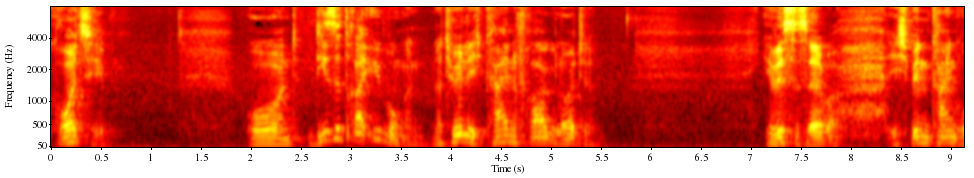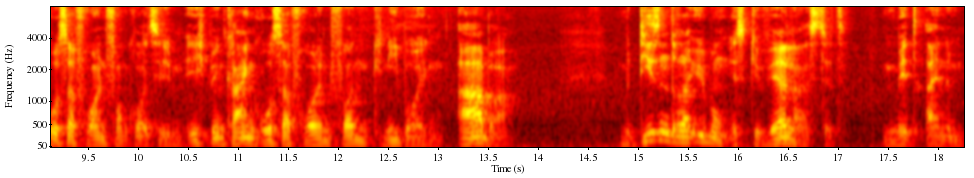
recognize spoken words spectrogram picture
Kreuzheben. Und diese drei Übungen, natürlich keine Frage, Leute, ihr wisst es selber, ich bin kein großer Freund vom Kreuzheben, ich bin kein großer Freund von Kniebeugen, aber mit diesen drei Übungen ist gewährleistet, mit einem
